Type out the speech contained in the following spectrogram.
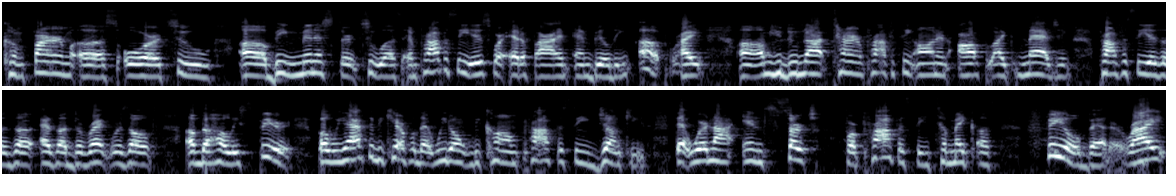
confirm us or to uh, be ministered to us. And prophecy is for edifying and building up, right? Um, you do not turn prophecy on and off like magic. Prophecy is as a, as a direct result of the Holy Spirit. But we have to be careful that we don't become prophecy junkies, that we're not in search for prophecy to make us feel better, right?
